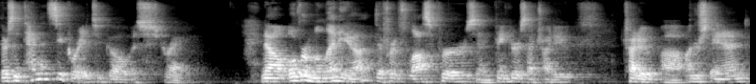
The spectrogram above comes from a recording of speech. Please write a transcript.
there's a tendency for it to go astray. Now, over millennia, different philosophers and thinkers have tried to try to uh, understand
